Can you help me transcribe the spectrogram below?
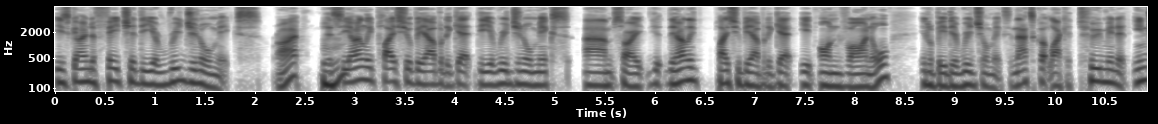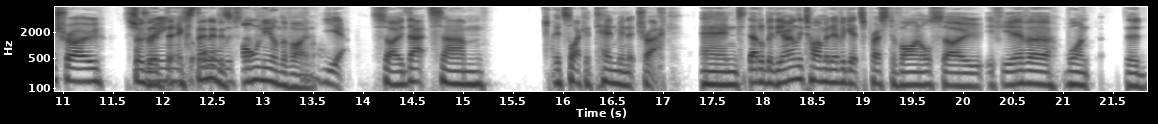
is going to feature the original mix, right? It's the only place you'll be able to get the original mix. Um, sorry, the only place you'll be able to get it on vinyl. It'll be the original mix, and that's got like a two-minute intro. So strings, the extended is stuff. only on the vinyl. Yeah. So that's um it's like a 10 minute track. And that'll be the only time it ever gets pressed to vinyl. So if you ever want the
